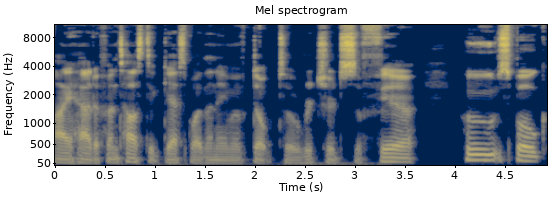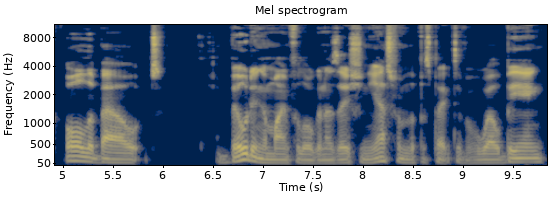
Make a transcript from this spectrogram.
I had a fantastic guest by the name of Dr. Richard Safeer, who spoke all about building a mindful organization, yes, from the perspective of well being.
